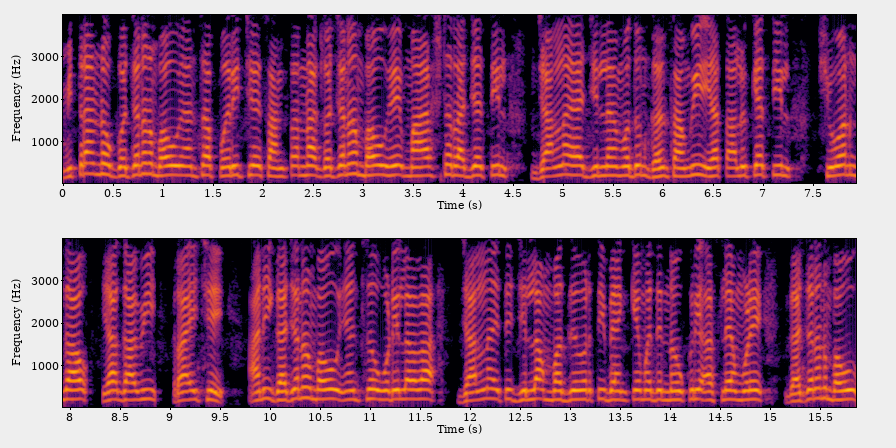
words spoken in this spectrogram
मित्रांनो गजानन भाऊ यांचा परिचय सांगताना गजानन भाऊ हे महाराष्ट्र राज्यातील जालना या जिल्ह्यामधून घनसावंगी या तालुक्यातील शिवणगाव या गावी राहायचे. आणि गजानन भाऊ यांचं वडिलाला जालना येथे जिल्हा मध्यवर्ती बँकेमध्ये नोकरी असल्यामुळे गजानन भाऊ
